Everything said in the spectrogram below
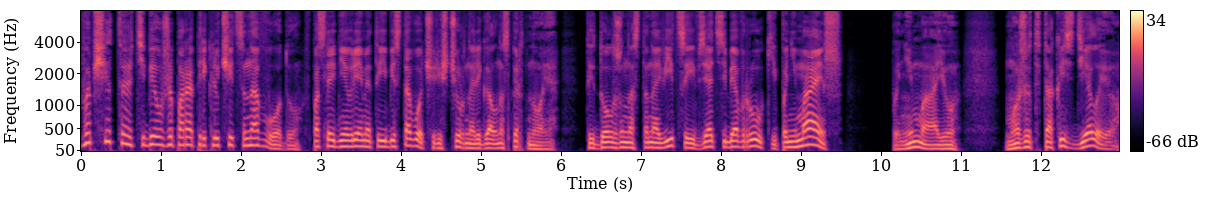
«Вообще-то тебе уже пора переключиться на воду. В последнее время ты и без того чересчур налегал на спиртное. Ты должен остановиться и взять себя в руки, понимаешь?» «Понимаю. Может, так и сделаю».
